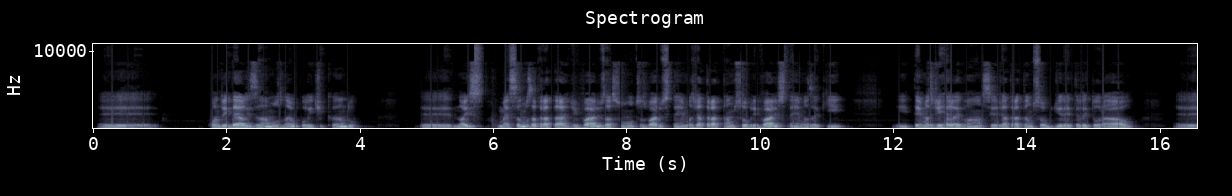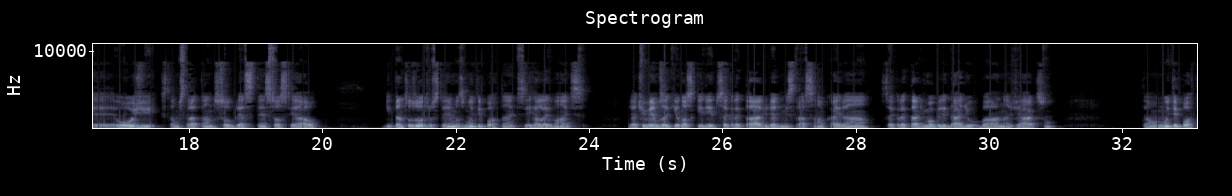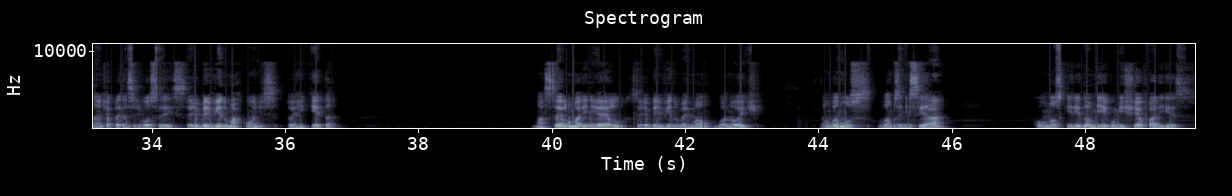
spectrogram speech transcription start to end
é, quando idealizamos né, o Politicando, é, nós começamos a tratar de vários assuntos, vários temas, já tratamos sobre vários temas aqui, e temas de relevância, já tratamos sobre direito eleitoral, é, hoje estamos tratando sobre assistência social e tantos outros temas muito importantes e relevantes. Já tivemos aqui o nosso querido secretário de administração, Cairan, secretário de mobilidade urbana, Jackson. Então, muito importante a presença de vocês. Seja bem-vindo, Marcondes, do Henriqueta. Marcelo Mariniello, seja bem-vindo, meu irmão. Boa noite. Então vamos, vamos iniciar com o nosso querido amigo Michel Farias.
